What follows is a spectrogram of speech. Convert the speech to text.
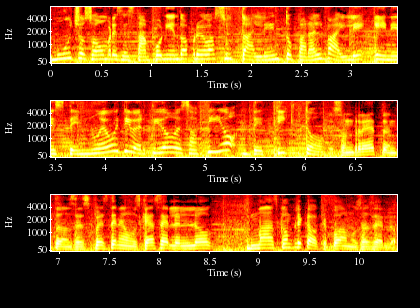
muchos hombres están poniendo a prueba su talento para el baile en este nuevo y divertido desafío de TikTok. Es un reto, entonces pues tenemos que hacerlo en lo más complicado que podamos hacerlo.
